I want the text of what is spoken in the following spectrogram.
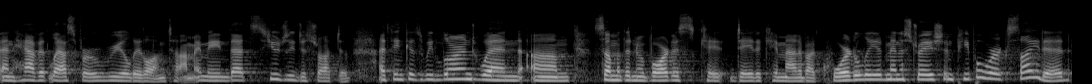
and have it last for a really long time. I mean, that's hugely disruptive. I think as we learned when um, some of the Novartis ca- data came out about quarterly administration, people were excited.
